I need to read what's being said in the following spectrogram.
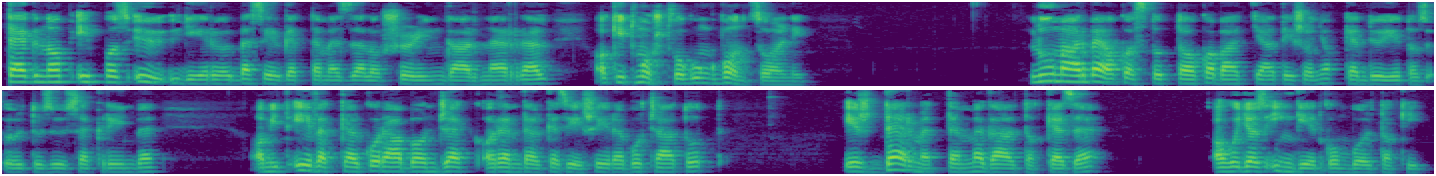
Tegnap épp az ő ügyéről beszélgettem ezzel a Shering Gardnerrel, akit most fogunk boncolni. Lou már beakasztotta a kabátját és a nyakkendőjét az öltöző szekrénybe, amit évekkel korábban Jack a rendelkezésére bocsátott, és dermedten megállt a keze, ahogy az ingét gombolta ki.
